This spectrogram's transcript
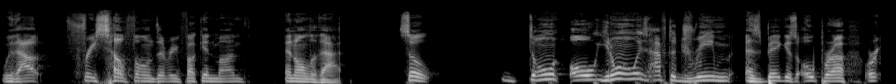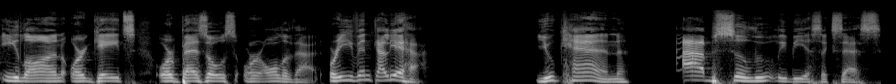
without free cell phones every fucking month and all of that. So don't oh you don't always have to dream as big as Oprah or Elon or Gates or Bezos or all of that or even Calleja. You can absolutely be a success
